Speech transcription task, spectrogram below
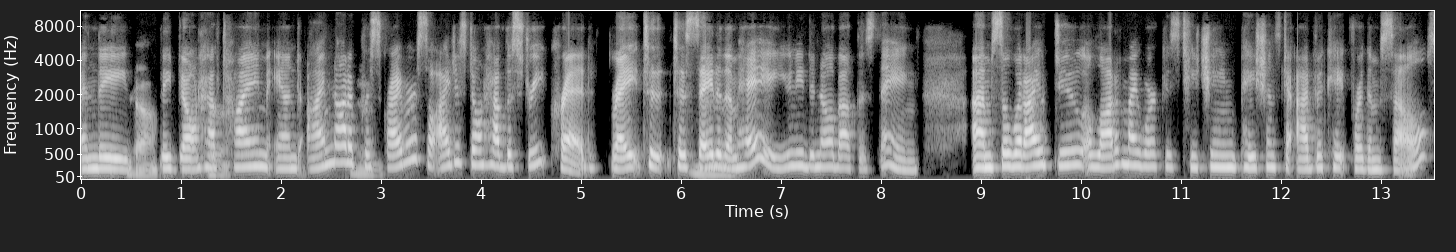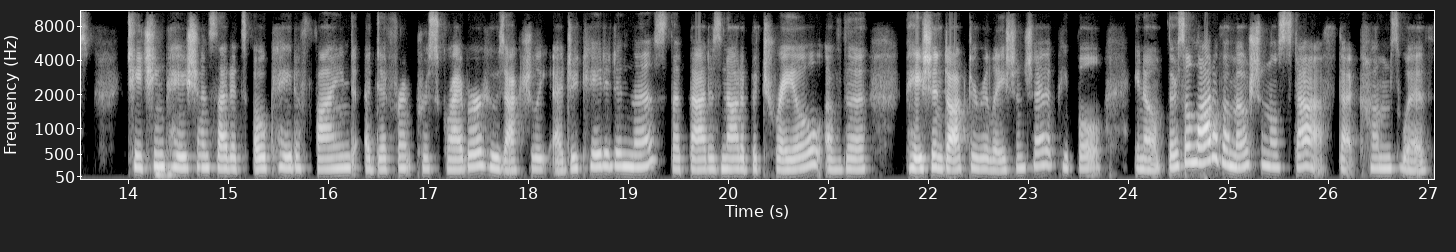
and they Yeah. they don't have Sure. time. And I'm not a Yeah. prescriber, so I just don't have the street cred, right? To to say to them, hey, you need to know about this thing. Um, so what I do, a lot of my work is teaching patients to advocate for themselves teaching Mm-hmm. patients that it's okay to find a different prescriber who's actually educated in this that that is not a betrayal of the patient doctor relationship people you know there's a lot of emotional stuff that comes with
